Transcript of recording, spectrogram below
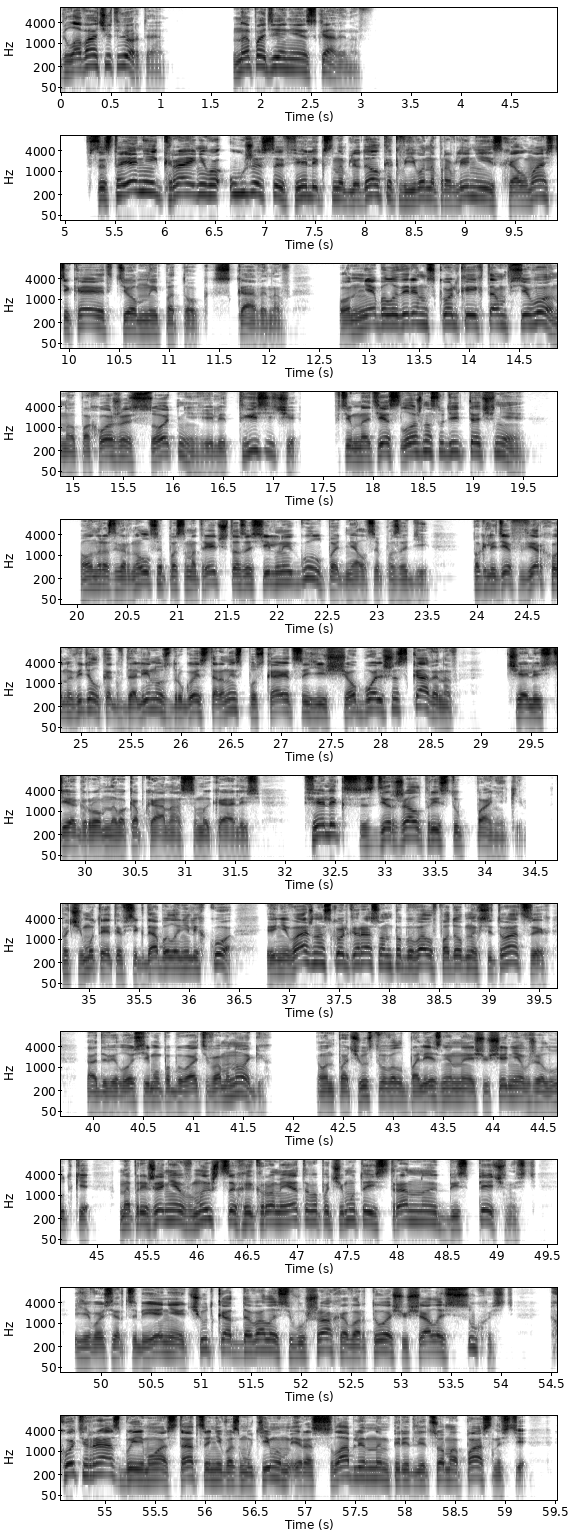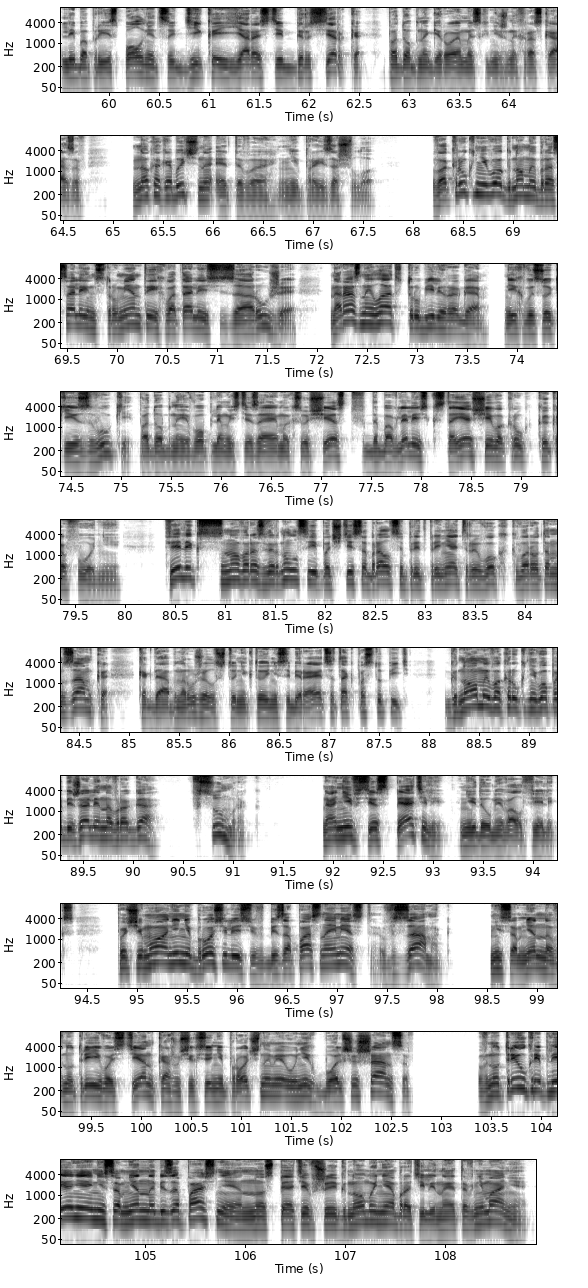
Глава 4. Нападение скавинов. В состоянии крайнего ужаса Феликс наблюдал, как в его направлении из холма стекает темный поток скавинов. Он не был уверен, сколько их там всего, но, похоже, сотни или тысячи. В темноте сложно судить точнее. Он развернулся посмотреть, что за сильный гул поднялся позади. Поглядев вверх, он увидел, как в долину с другой стороны спускается еще больше скавинов – Челюсти огромного капкана смыкались. Феликс сдержал приступ паники. Почему-то это всегда было нелегко, и неважно, сколько раз он побывал в подобных ситуациях, а довелось ему побывать во многих. Он почувствовал болезненное ощущение в желудке, напряжение в мышцах и, кроме этого, почему-то и странную беспечность. Его сердцебиение чутко отдавалось в ушах, а во рту ощущалась сухость. Хоть раз бы ему остаться невозмутимым и расслабленным перед лицом опасности, либо преисполниться дикой ярости берсерка, подобно героям из книжных рассказов. Но, как обычно, этого не произошло. Вокруг него гномы бросали инструменты и хватались за оружие. На разный лад трубили рога. Их высокие звуки, подобные воплям истязаемых существ, добавлялись к стоящей вокруг какофонии – Феликс снова развернулся и почти собрался предпринять рывок к воротам замка, когда обнаружил, что никто и не собирается так поступить. Гномы вокруг него побежали на врага, в сумрак. «Они все спятили?» – недоумевал Феликс. «Почему они не бросились в безопасное место, в замок? Несомненно, внутри его стен, кажущихся непрочными, у них больше шансов. Внутри укрепления, несомненно, безопаснее, но спятившие гномы не обратили на это внимания.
